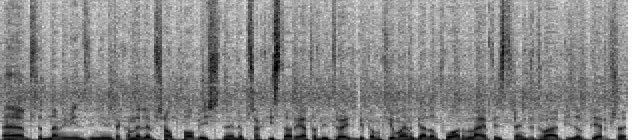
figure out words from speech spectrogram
e, przed nami między innymi taka najlepsza opowieść, najlepsza historia to Detroit Become Human, God of War, Life is Strange 2, epizod pierwszy,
